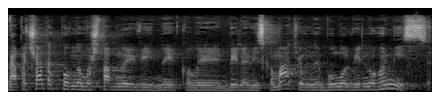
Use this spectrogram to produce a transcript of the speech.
На початок повномасштабної війни, коли біля військоматів не було вільного місця,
